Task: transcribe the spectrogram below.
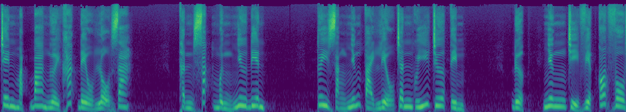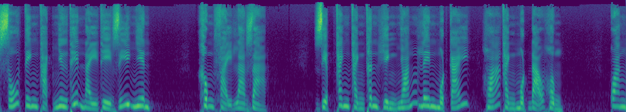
trên mặt ba người khác đều lộ ra. Thần sắc mừng như điên. Tuy rằng những tài liệu chân quý chưa tìm được. Nhưng chỉ việc có vô số tinh thạch như thế này thì dĩ nhiên. Không phải là giả. Diệp Thanh Thành thân hình nhoáng lên một cái. Hóa thành một đảo hồng. Quang,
